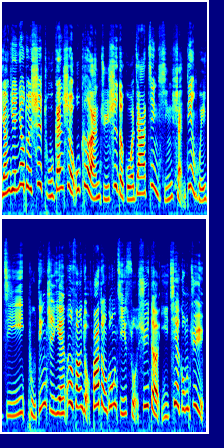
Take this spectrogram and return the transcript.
扬言要对试图干涉乌克兰局势的国家进行闪电回击。普丁直言，俄方有发动攻击所需的一切工具，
